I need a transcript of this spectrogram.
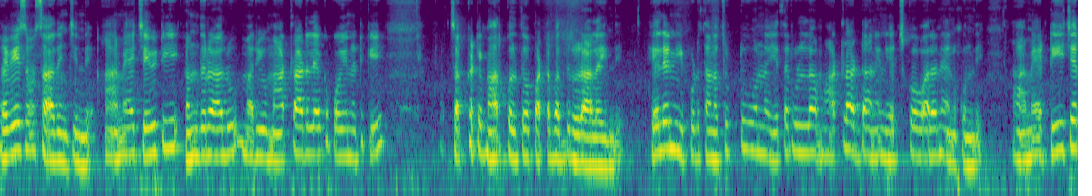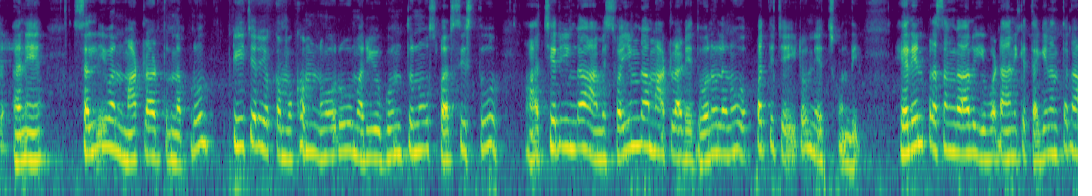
ప్రవేశం సాధించింది. ఆమె చెవిటి అందురాలు మరియు మాట్లాడలేకపోయినటికి చక్కటి మార్కులతో పట్టభద్రురాలైంది. హెలెన్ ఇప్పుడు తన చుట్టూ ఉన్న ఇతరుల్లా మాట్లాడడాన్ని నేర్చుకోవాలని అనుకుంది. ఆమె టీచర్ అనే సల్లీవన్ మాట్లాడుతున్నప్పుడు టీచర్ యొక్క ముఖం నోరు మరియు గొంతును స్పర్శిస్తూ ఆశ్చర్యంగా ఆమె స్వయంగా మాట్లాడే ధ్వనులను ఉత్పత్తి చేయటం నేర్చుకుంది. హెలెన్ ప్రసంగాలు ఇవ్వడానికి తగినంతగా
